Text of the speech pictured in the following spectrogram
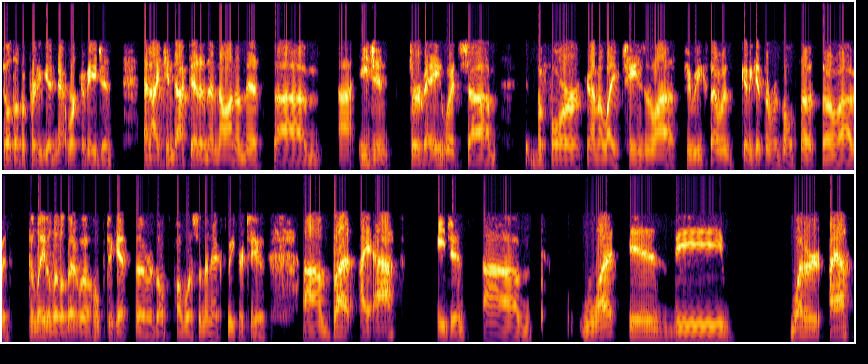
built up a pretty good network of agents. And I conducted an anonymous um, uh, agent survey, which um, before kind of life changed in the last few weeks, I was going to get the results out. So uh, it's delayed a little bit. We'll hope to get the results published in the next week or two. Um, but I asked agents, um, what is the what are I asked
